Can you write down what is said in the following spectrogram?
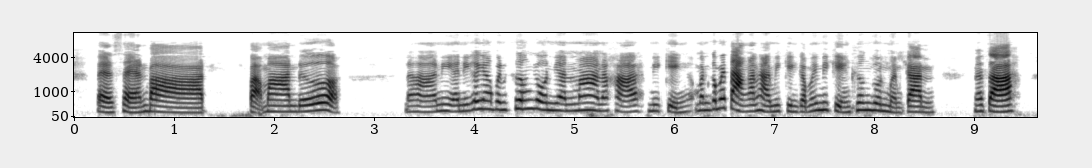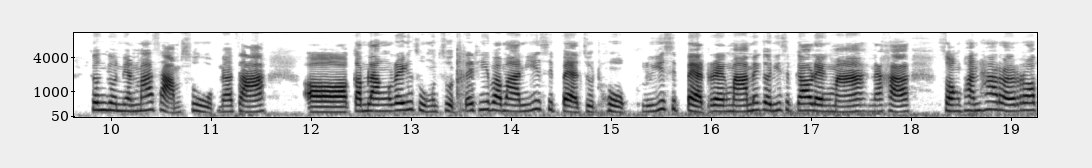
8 0 0 0 0 0บาทประมาณเด้อนะคะนี่อันนี้ก็ยังเป็นเครื่องยนต์ยันมานะคะ มีเก๋งมันก็ไม่ต่างกันค่ะมีเก๋งกับไม่มีเก๋งเครื่องยนต์เหมือนกันนะจ๊ะเครื่องยนต์ยันมาสามสูบนะจ๊ะเอ่อกำลังเร่งสูงสุดได้ที่ประมาณ 28.6 หรือ 28 แรงม้าไม่เกิน 29 แรงม้านะคะ 2,500 รอบ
